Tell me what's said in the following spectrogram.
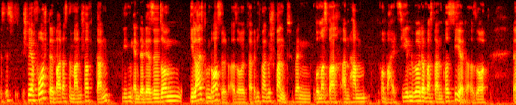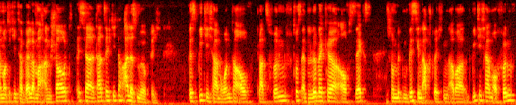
es ist schwer vorstellbar, dass eine Mannschaft dann gegen Ende der Saison die Leistung drosselt. Also da bin ich mal gespannt, wenn Gummersbach an Hamm vorbeiziehen würde, was dann passiert. Also wenn man sich die Tabelle mal anschaut, ist ja tatsächlich noch alles möglich. Bis Bietigheim runter auf Platz 5, TuS Lübbecke auf 6, schon mit ein bisschen Abstrichen, aber Bietigheim auf 5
